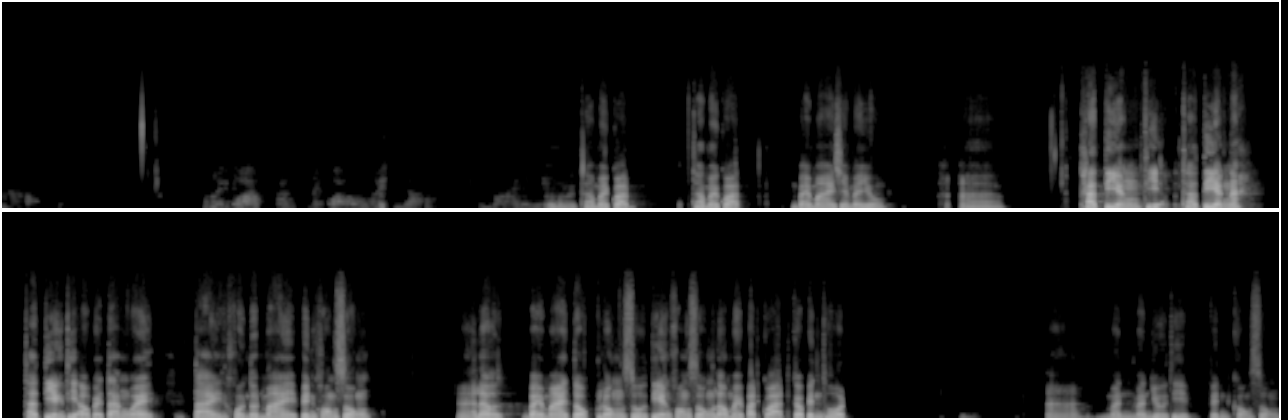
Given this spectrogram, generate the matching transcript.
นะคะถ้าไม่กวาดกันไม่กวาดใบไม้ที่เราต้นไม้อะไรอย่าง เออ ถ้าไม่กวาด ถ้าไม่กวาดใบไม้ใช่ไหมโยม อ่า ถ้าเตียงที่ ถ้าเตียงนะ ถ้าเตียงที่เอาไปตั้งไว้ ใต้โคนต้นไม้เป็นของสงฆ์ อ่า แล้วใบไม้ตกลงสู่เตียงของสงฆ์เราไม่ปัดกวาดก็เป็นโทษ อ่า มัน มันอยู่ที่เป็นของสงฆ์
